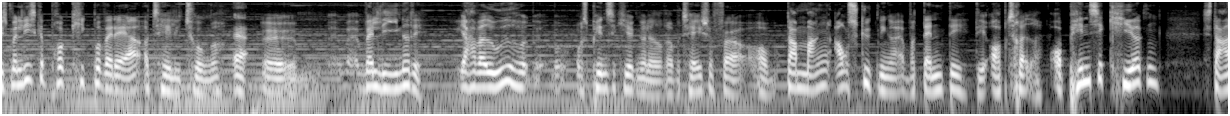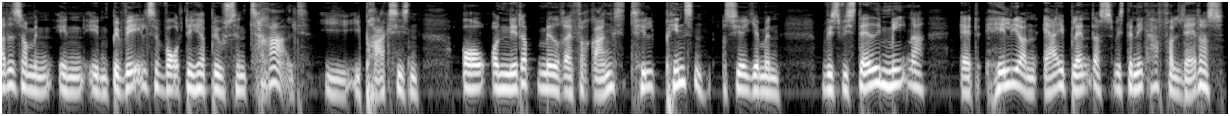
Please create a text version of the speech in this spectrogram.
Hvis man lige skal prøve at kigge på, hvad det er at tale i tunger, Ja. øh, hvad, ligner det? Jeg har været ude hos, hos Pinsekirken og lavet reportager før, og der er mange afskygninger af, hvordan det, det optræder. Og Pinsekirken startede som en, en, en bevægelse, hvor det her blev centralt i, i praksisen, og, og netop med reference til pinsen, og siger, jamen, hvis vi stadig mener, at Helligånden er i blandt os, hvis den ikke har forladt os,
